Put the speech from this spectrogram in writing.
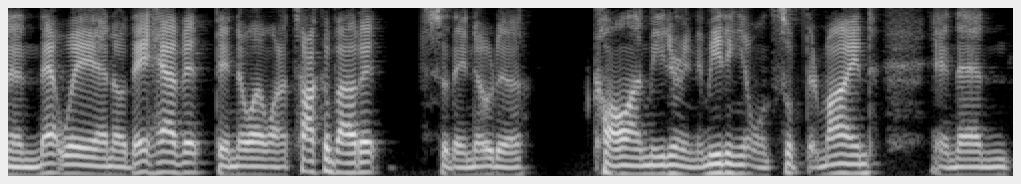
then that way I know they have it. They know I want to talk about it. So they know to call on me during the meeting. It won't slip their mind. And then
